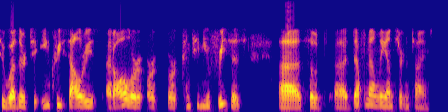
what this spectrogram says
to whether to increase salaries at all or or, or continue freezes. Uh, so uh, definitely uncertain times.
